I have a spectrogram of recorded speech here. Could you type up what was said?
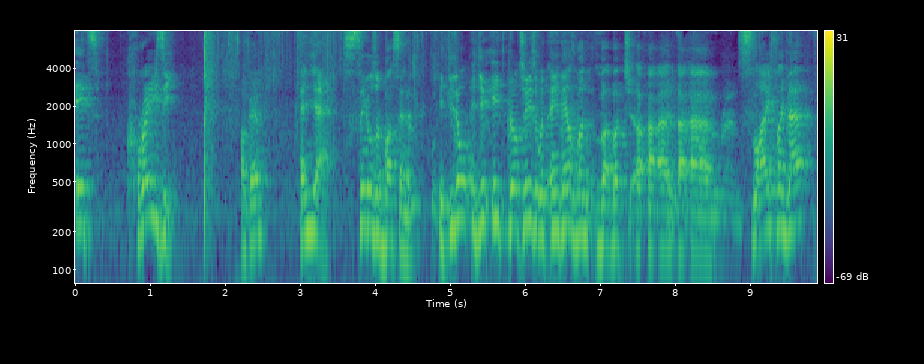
It's crazy. Okay. And yeah, singles are busting. If you don't, if you eat grilled cheese with anything else but but, but uh, uh, uh, uh, sliced like that,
